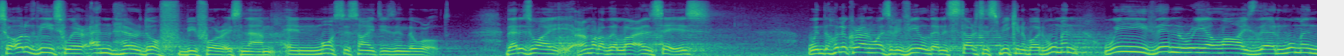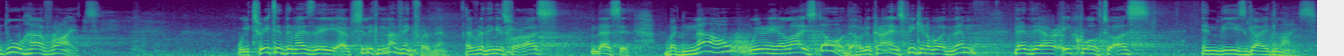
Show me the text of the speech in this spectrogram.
So all of these were unheard of before Islam in most societies in the world. That is why Umar says, when the Holy Quran was revealed and it started speaking about women, we then realized that women do have rights. We treated them as they absolutely nothing for them. Everything is for us, that's it. But now we realize, no, the Holy Quran is speaking about them, that they are equal to us in these guidelines.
